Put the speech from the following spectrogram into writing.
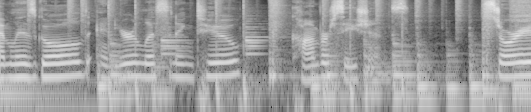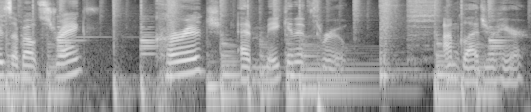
I'm Liz Gold, and you're listening to Conversations stories about strength, courage, and making it through. I'm glad you're here.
